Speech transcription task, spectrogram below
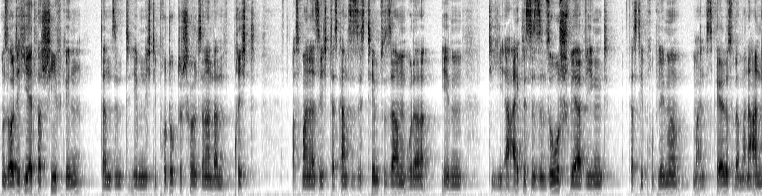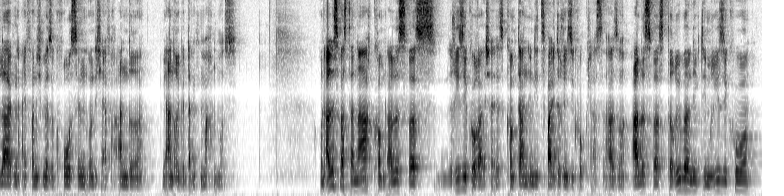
Und sollte hier etwas schiefgehen, dann sind eben nicht die Produkte schuld, sondern dann bricht aus meiner Sicht das ganze System zusammen oder eben die Ereignisse sind so schwerwiegend, dass die Probleme meines Geldes oder meiner Anlagen einfach nicht mehr so groß sind und ich einfach andere, mir andere Gedanken machen muss. Und alles, was danach kommt, alles, was risikoreicher ist, kommt dann in die zweite Risikoklasse. Also alles, was darüber liegt im Risiko,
